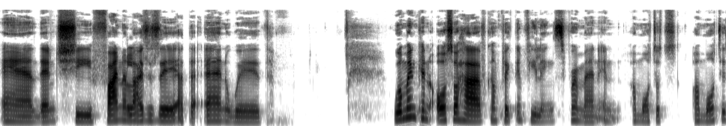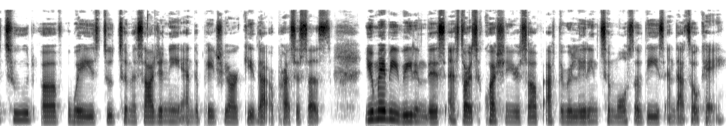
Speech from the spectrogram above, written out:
And then she finalizes it at the end with Women can also have conflicting feelings for men in a, multi- a multitude of ways due to misogyny and the patriarchy that oppresses us. You may be reading this and start to question yourself after relating to most of these, and that's okay.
